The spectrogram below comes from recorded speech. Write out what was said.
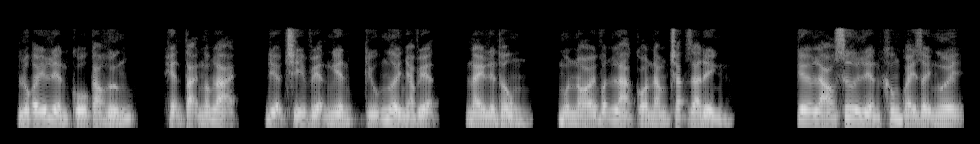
lúc ấy liền cố cao hứng, hiện tại ngẫm lại, địa chỉ viện nghiên cứu người nhà viện, này liền thông, muốn nói vẫn là có nắm chắc gia đình. kia lão sư liền không quấy rầy ngươi,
